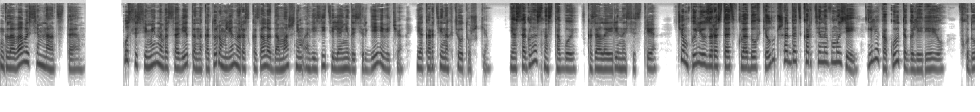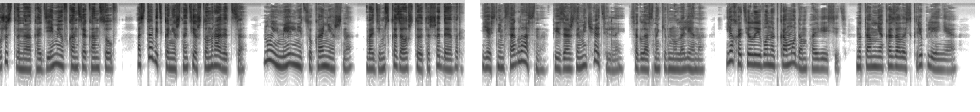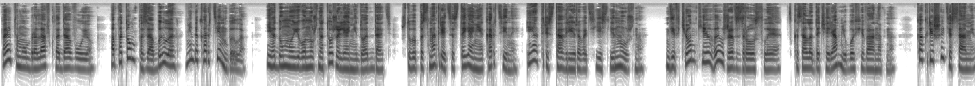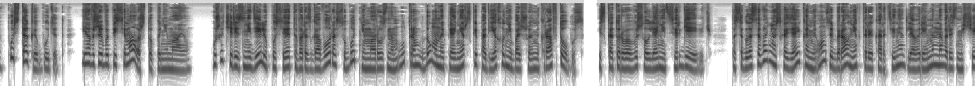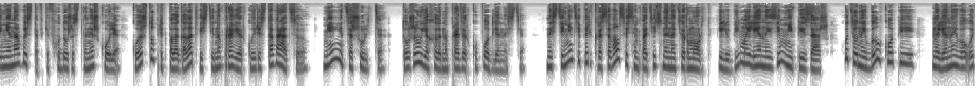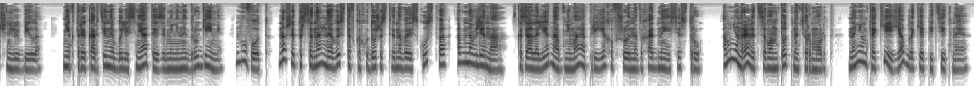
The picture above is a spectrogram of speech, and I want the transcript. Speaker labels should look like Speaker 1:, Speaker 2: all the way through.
Speaker 1: Глава 18. После семейного совета, на котором Лена рассказала домашним о визите Леонида Сергеевича и о картинах тетушки. «Я согласна с тобой», — сказала Ирина сестре. «Чем пылью зарастать в кладовке, лучше отдать картины в музей или какую-то галерею, в художественную академию, в конце концов. Оставить, конечно, те, что нравятся. Ну и мельницу, конечно». Вадим сказал, что это шедевр. «Я с ним согласна. Пейзаж замечательный», — согласно кивнула Лена. «Я хотела его над комодом повесить, но там не оказалось крепления, поэтому убрала в кладовую. А потом позабыла, не до картин было. Я думаю, его нужно тоже Леониду отдать, чтобы посмотреть состояние картины и отреставрировать, если нужно». «Девчонки, вы уже взрослые», — сказала дочерям Любовь Ивановна. Как решите сами, пусть так и будет. Я в живописи мало что понимаю». Уже через неделю после этого разговора субботним морозным утром к дому на Пионерской подъехал небольшой микроавтобус, из которого вышел Леонид Сергеевич. По согласованию с хозяйками он забирал некоторые картины для временного размещения на выставке в художественной школе. Кое-что предполагал отвезти на проверку и реставрацию. Мельница Шульце тоже уехала на проверку подлинности. На стене теперь красовался симпатичный натюрморт и любимый Леной зимний пейзаж. Хоть он и был копией, но Лена его очень любила. Некоторые картины были сняты и заменены другими. Ну вот, наша персональная выставка художественного искусства обновлена, сказала Лена, обнимая приехавшую на выходные сестру. А мне нравится вон тот натюрморт. На нем такие яблоки аппетитные.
